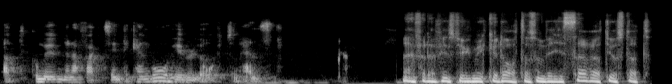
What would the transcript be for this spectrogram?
att kommunerna faktiskt inte kan gå hur lågt som helst. Nej, för där finns det ju mycket data som visar att just att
